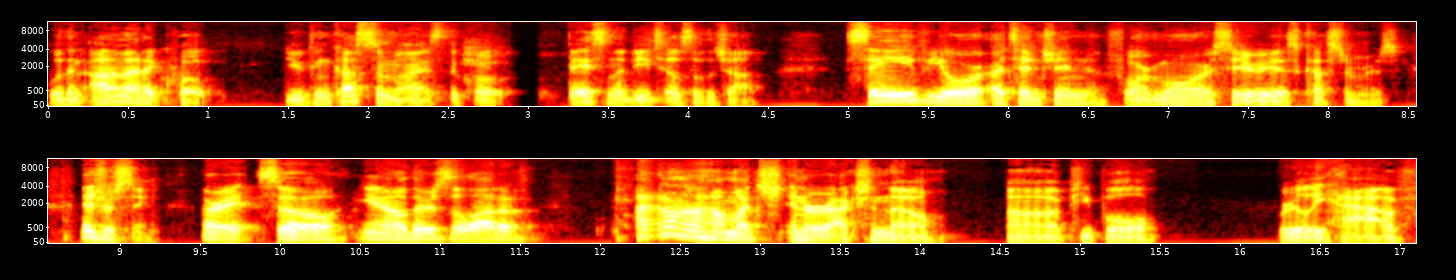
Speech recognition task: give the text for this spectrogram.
with an automatic quote. You can customize the quote based on the details of the job. Save your attention for more serious customers. Interesting. All right. So, you know, there's a lot of, I don't know how much interaction, though, uh, people really have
